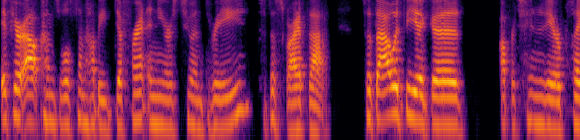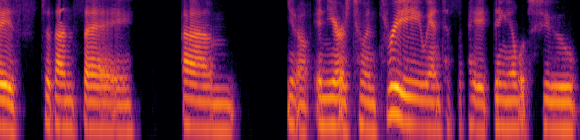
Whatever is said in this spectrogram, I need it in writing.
if your outcomes will somehow be different in years two and three to describe that. So that would be a good opportunity or place to then say, um, you know, in years two and three, we anticipate being able to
